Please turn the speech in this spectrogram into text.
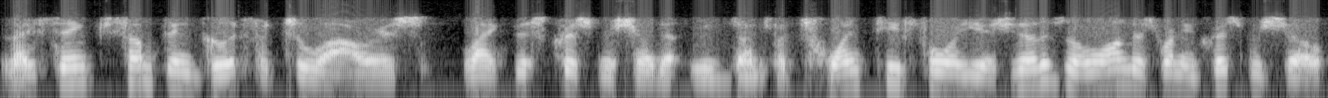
That I think something good for two hours, like this Christmas show that we've done for 24 years. You know, this is the longest running Christmas show,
